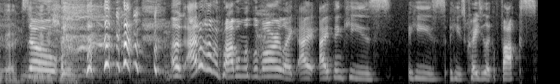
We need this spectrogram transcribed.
Okay. Just So- sure. Look, I don't have a problem with LaVar. Like I, I think he's he's he's crazy like a fox.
